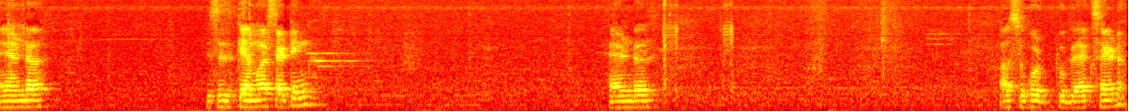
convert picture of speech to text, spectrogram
And uh, this is camera setting and uh, also go to back side.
